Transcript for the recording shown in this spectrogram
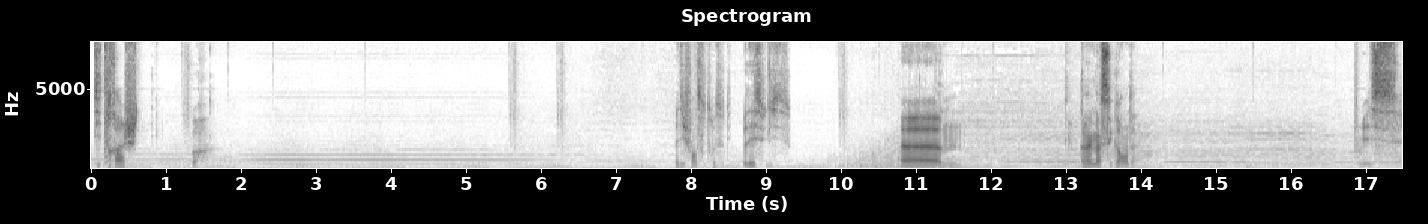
Titrage. Oh. La différence entre sous-titré et sous Euh... Quand même assez grande. Police.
